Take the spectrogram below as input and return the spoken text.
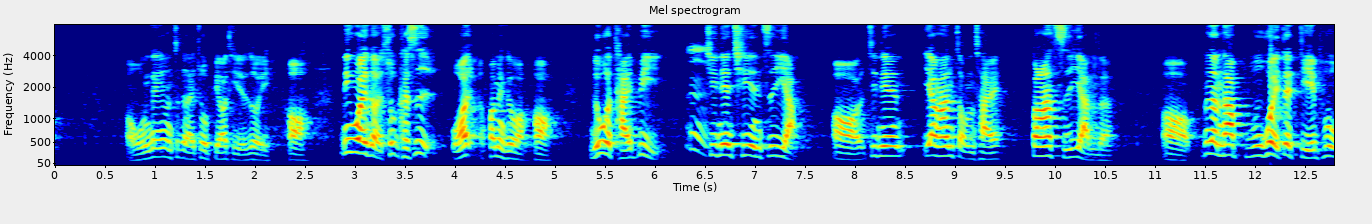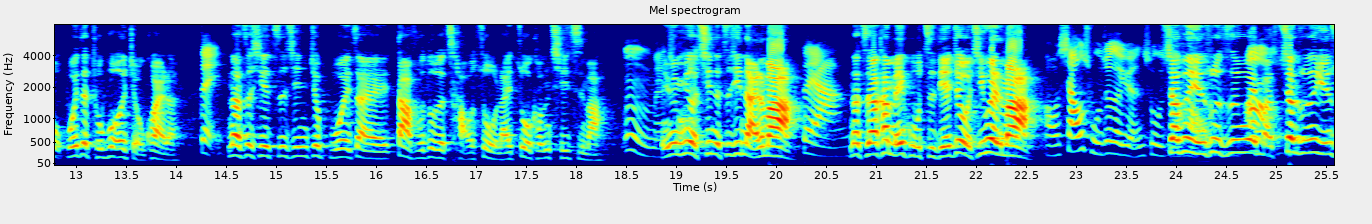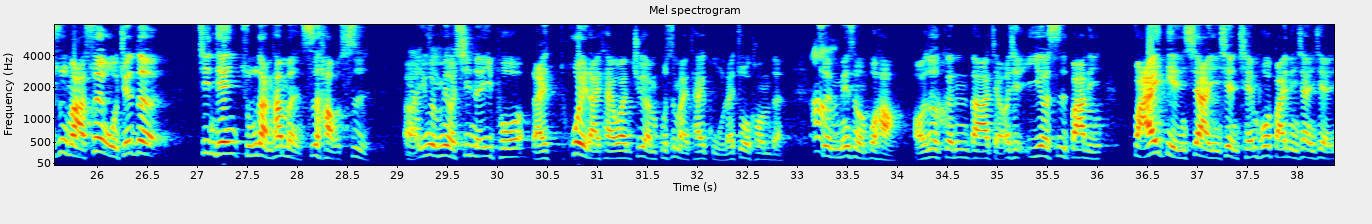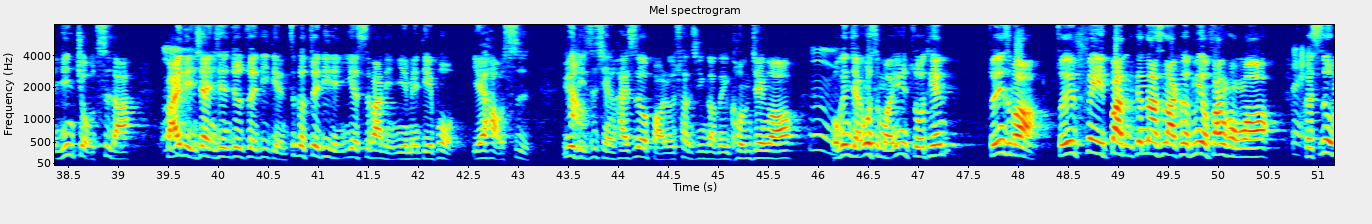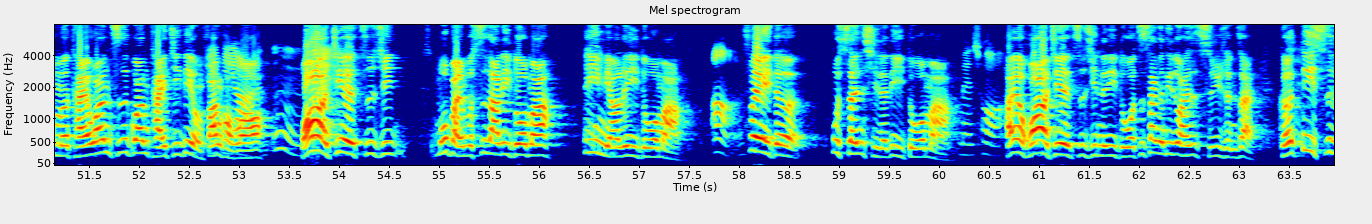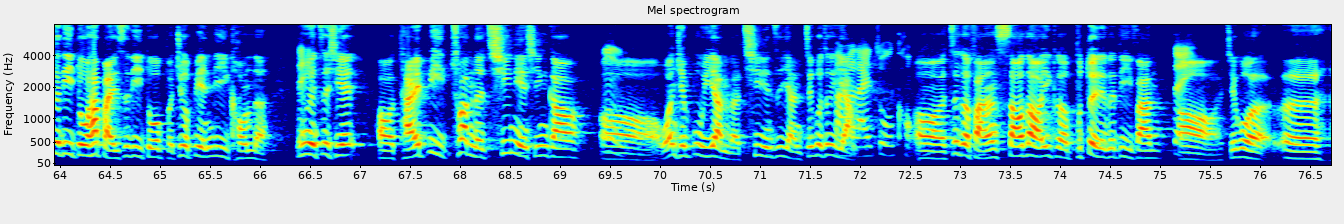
哦，我应该用这个来做标题的座椅。好，另外一个说，可是我要画面给我。好，如果台币今天七年之痒，哦，哦，今天央行总裁帮他止痒的，哦，让他不会再跌破，不会再突破二九块了。对，那这些资金就不会再大幅度的炒作来做空期指嘛，嗯，因为没有新的资金来了嘛。对啊，那只要看美股止跌就有机会了嘛，哦，消除这个元素消除元素之位嘛，嗯消除这元素嘛，所以我觉得今天阻挡他们是好事啊、因为没有新的一波来会来台湾，居然不是买台股来做空的，嗯所以没什么不好。我就跟大家讲，而且一二四八零白点下影线，前波白点下影线已经九次了、啊，白点下影线就是最低点，这个最低点一二四八零也没跌破，也好事。月底之前还是有保留创新高的一个空间哦。嗯我跟你讲为什么？因为昨天昨天什么？昨天费半跟纳斯达克没有翻红哦，可是我们台湾之光台积电有翻红哦。嗯华尔街的资金，模板不四大利多吗？对疫苗的利多嘛，嗯，费的不升息的利多嘛，没错，还有华尔街的资金的利多，这三个利多还是持续存在。可是第四个利多，它本来是利多，不就变利空的？因为这些哦，台币创了七年新高哦，完全不一样的七年之痒，结果这个痒来做空，哦，这个反而烧到一个不对的一个地方对哦，结果呃，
